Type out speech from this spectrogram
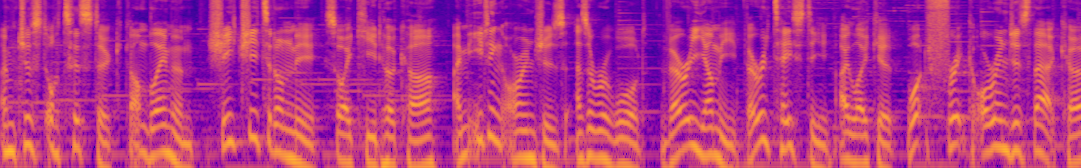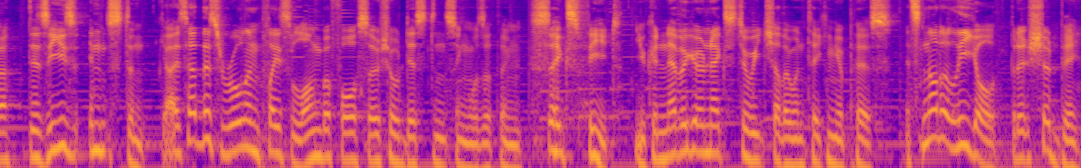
I'm just autistic, can't blame him. She cheated on me, so I keyed her car. I'm eating oranges as a reward. Very yummy, very tasty, I like it. What frick orange is that, Kerr? Disease instant. Guys, had this rule in place long before social distancing was a thing. Six feet. You can never go next to each other when taking a piss. It's not illegal, but it should be.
